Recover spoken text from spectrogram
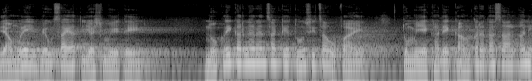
यामुळे व्यवसायात यश मिळते. नोकरी करणाऱ्यांसाठी तुळशीचा उपाय तुम्ही एखादे काम करत असाल आणि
